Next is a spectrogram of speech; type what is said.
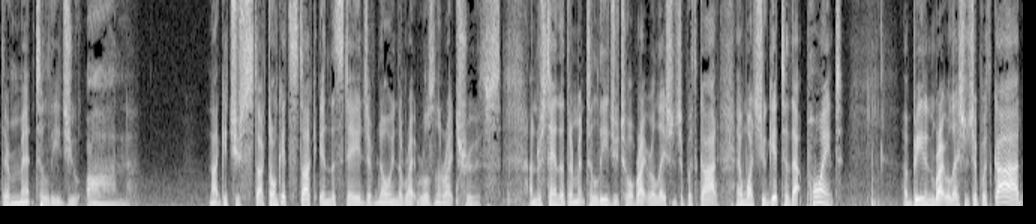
They're meant to lead you on, not get you stuck. Don't get stuck in the stage of knowing the right rules and the right truths. Understand that they're meant to lead you to a right relationship with God. And once you get to that point of being in the right relationship with God,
